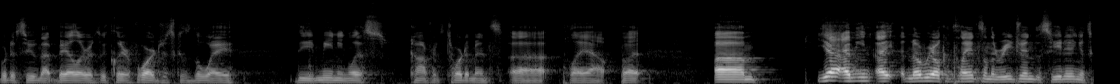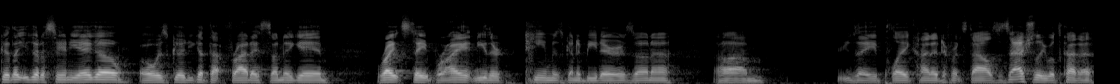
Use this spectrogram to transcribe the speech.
would assume that Baylor was the clear four just because of the way the meaningless conference tournaments uh, play out. But um, yeah, I mean, I, no real complaints on the region, the seeding. It's good that you go to San Diego. Always good. You get that Friday, Sunday game. Wright State, Bryant. Neither team is going to beat Arizona. Um, they play kind of different styles. It's actually what's kind of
